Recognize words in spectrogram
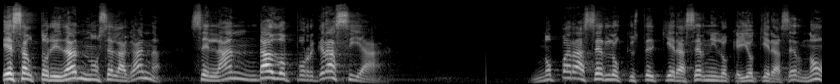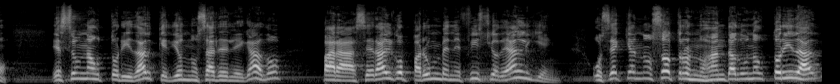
Esa autoridad no se la gana, se la han dado por gracia. No para hacer lo que usted quiera hacer ni lo que yo quiera hacer, no. Es una autoridad que Dios nos ha delegado para hacer algo para un beneficio de alguien. O sea que a nosotros nos han dado una autoridad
